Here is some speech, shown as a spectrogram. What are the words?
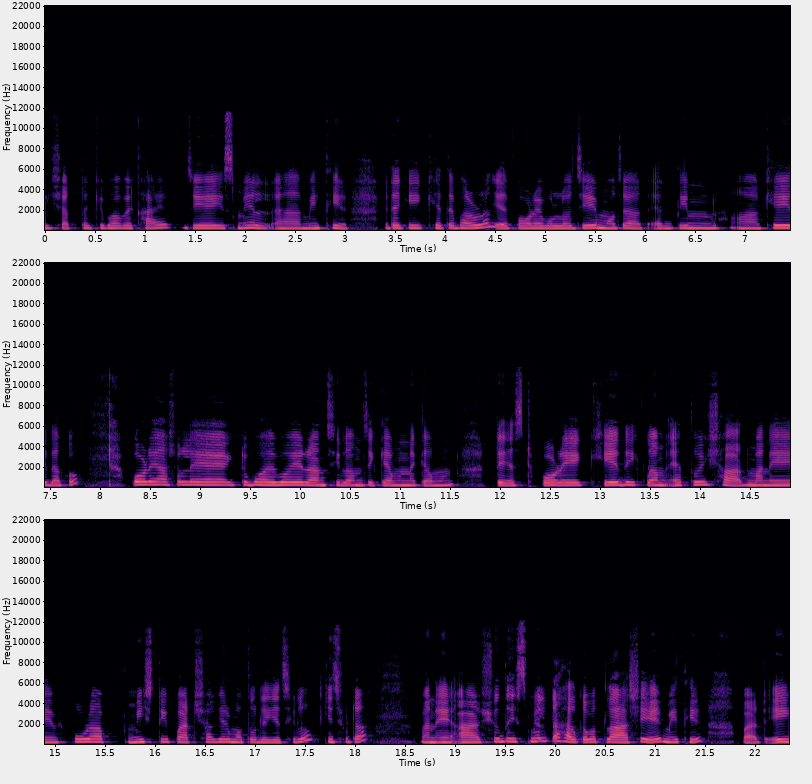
এই শাকটা কীভাবে খায়? যে স্মেল মেথির, এটা কি খেতে ভালো লাগে? পরে বলল, যে মজা, একদিন খেয়ে দেখো। পরে আসলে একটু ভয়ে ভয়ে রাঁধছিলাম যে কেমন না কেমন টেস্ট পরে খেয়ে দেখলাম এতই স্বাদ মানে পুরা মিষ্টি পাট শাকের মতো লেগেছিল কিছুটা। মানে আর শুধু স্মেলটা হালকা পাতলা আসে মেথির বাট এই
